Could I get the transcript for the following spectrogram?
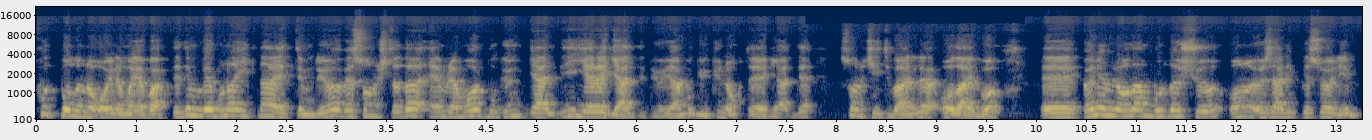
futbolunu oynamaya bak dedim ve buna ikna ettim diyor ve sonuçta da Emre Mor bugün geldiği yere geldi diyor. Yani bugünkü noktaya geldi. Sonuç itibariyle olay bu. Ee, önemli olan burada şu, onu özellikle söyleyeyim.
